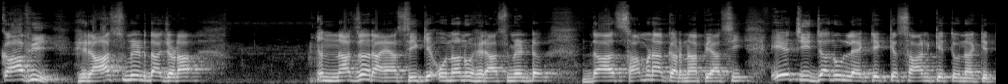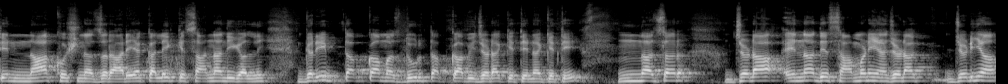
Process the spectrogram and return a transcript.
ਕਾਫੀ ਹਿਰਾਸਮੈਂਟ ਦਾ ਜਿਹੜਾ ਨਜ਼ਰ ਆਇਆ ਸੀ ਕਿ ਉਹਨਾਂ ਨੂੰ ਹੈਰਾਸਮੈਂਟ ਦਾ ਸਾਹਮਣਾ ਕਰਨਾ ਪਿਆ ਸੀ। ਇਹ ਚੀਜ਼ਾਂ ਨੂੰ ਲੈ ਕੇ ਕਿਸਾਨ ਕਿਤੇ ਨਾ ਕਿਤੇ ਨਾ ਖੁਸ਼ ਨਜ਼ਰ ਆ ਰਿਹਾ ਆ। ਕੱਲੇ ਕਿਸਾਨਾਂ ਦੀ ਗੱਲ ਨਹੀਂ, ਗਰੀਬ ਤਬਕਾ, ਮਜ਼ਦੂਰ ਤਬਕਾ ਵੀ ਜਿਹੜਾ ਕਿਤੇ ਨਾ ਕਿਤੇ ਨਜ਼ਰ, ਜਿਹੜਾ ਇਹਨਾਂ ਦੇ ਸਾਹਮਣੇ ਆ, ਜਿਹੜਾ ਜਿਹੜੀਆਂ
